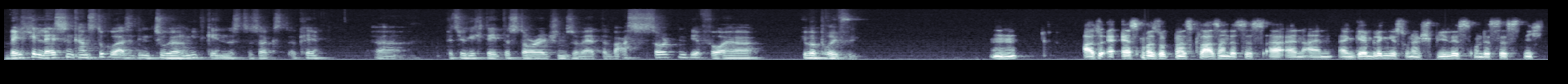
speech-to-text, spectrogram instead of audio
Welche Lesson kannst du quasi dem Zuhörer mitgehen, dass du sagst, okay, äh, bezüglich Data Storage und so weiter, was sollten wir vorher überprüfen? Mhm. Also e-, erstmal sollte man es klar sein, dass es äh, ein, ein, ein Gambling ist und ein Spiel ist und es ist nicht,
